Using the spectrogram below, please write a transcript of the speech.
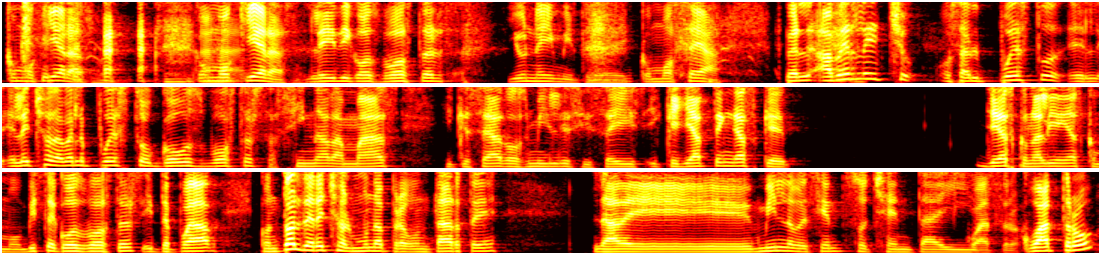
Como quieras, güey. Como Ajá. quieras. Lady Ghostbusters, you name it, güey. Como sea. Pero haberle hecho, o sea, el puesto, el, el hecho de haberle puesto Ghostbusters así nada más y que sea 2016 y que ya tengas que llegas con alguien y digas como, ¿viste Ghostbusters? Y te pueda, con todo el derecho del mundo a preguntarte la de 1984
